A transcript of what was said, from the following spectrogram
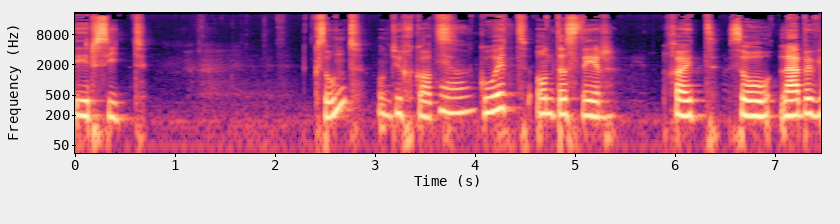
ihr seid gesund und euch geht es Ja. gut und dass ihr könnt so leben, wie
